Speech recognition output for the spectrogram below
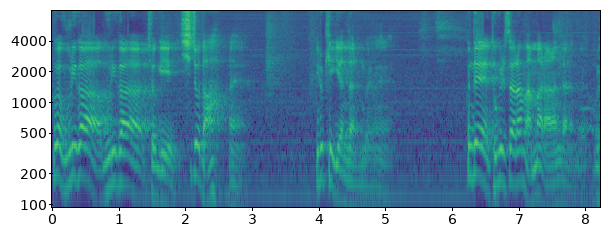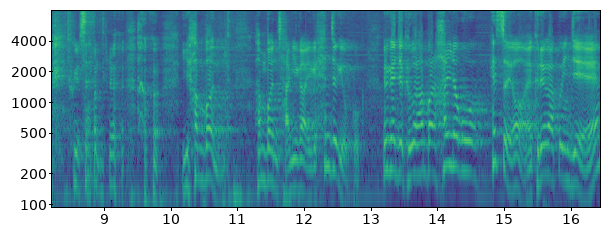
그러니까 우리가 우리가 저기 시조다. 예. 이렇게 얘기한다는 거예요. 예. 근데 독일 사람은 아무 말 안 한다는 거예요. 왜 독일 사람들은 이 한 번 한 번 자기가 이게 한 적이 없고 그러니까 이제 그걸 한번 하려고 했어요. 예, 그래갖고 이제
